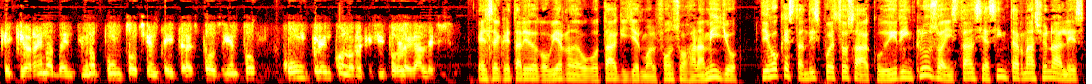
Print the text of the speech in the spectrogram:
que equivalen al 21.83%, cumplen con los requisitos legales. El secretario de Gobierno de Bogotá, Guillermo Alfonso Jaramillo, dijo que están dispuestos a acudir incluso a instancias internacionales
